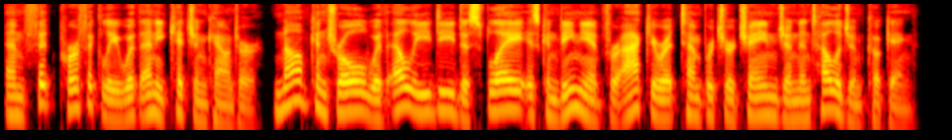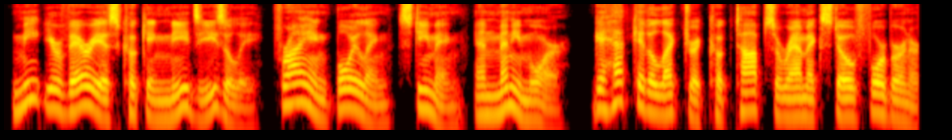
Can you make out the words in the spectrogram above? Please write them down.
and fit perfectly with any kitchen counter. Knob control with LED display is convenient for accurate temperature change and intelligent cooking. Meet your various cooking needs easily, frying, boiling, steaming, and many more. GIHETKUT electric cooktop ceramic stove 4 burner.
